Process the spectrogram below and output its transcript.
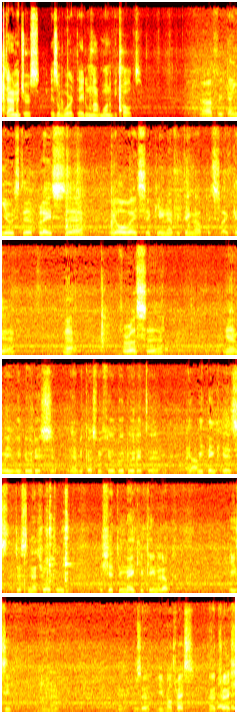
Damagers is a word they do not want to be called. Uh, if we can use the place, uh, we always uh, clean everything up. It's like, uh, yeah, for us, uh, yeah, we, we do this uh, yeah, because we feel good with it. Uh, like we think it's just natural to the shit you make, you clean it up, easy. And, yeah, so Leave no trace. no trash.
